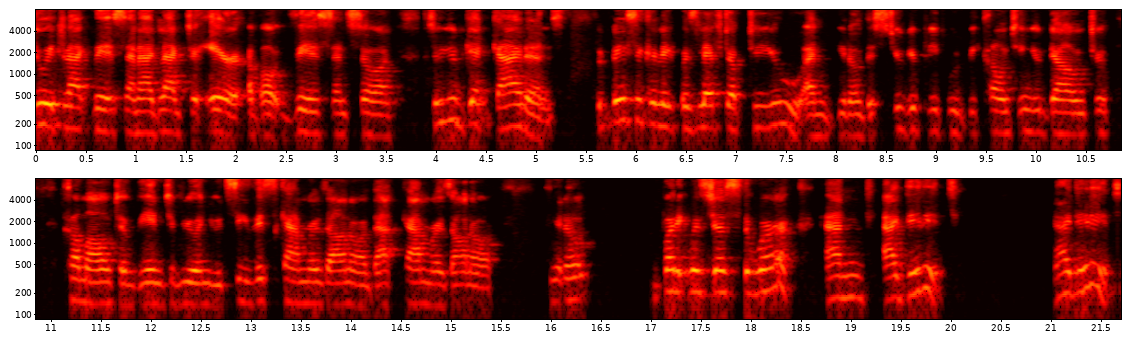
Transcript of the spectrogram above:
do it like this and I'd like to hear about this and so on. So you'd get guidance. But basically it was left up to you and you know the studio people would be counting you down to come out of the interview and you'd see this camera's on or that camera's on or you know but it was just the work and I did it. I did it.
